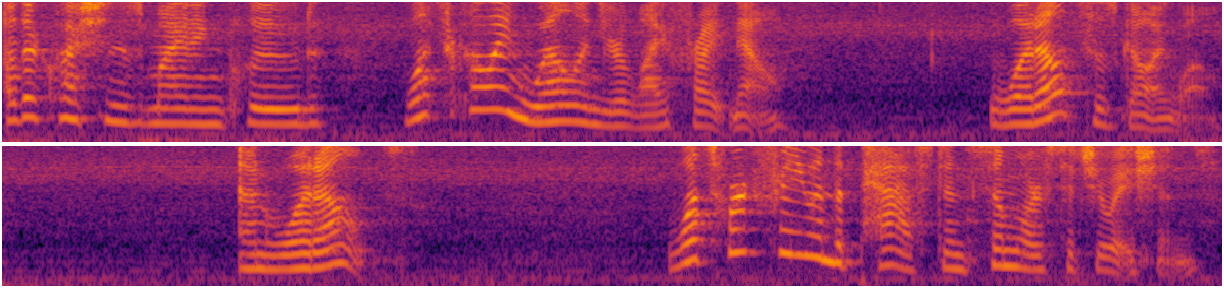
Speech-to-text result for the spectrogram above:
Other questions might include What's going well in your life right now? What else is going well? And what else? What's worked for you in the past in similar situations?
